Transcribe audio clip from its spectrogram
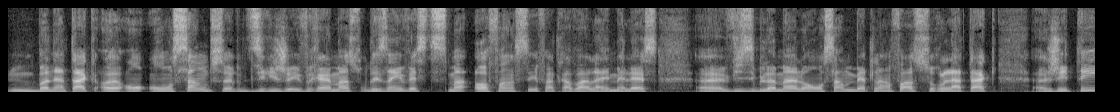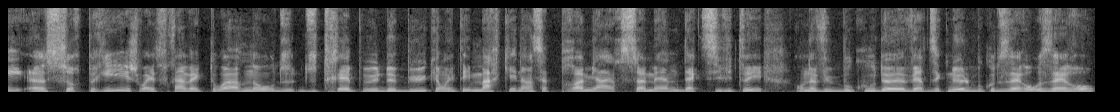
une, bonne attaque. Euh, on, semble se diriger vraiment sur des investissements offensifs à travers la MLS. Euh, visiblement, on semble mettre l'emphase sur l'attaque. J'ai été surpris, je vais être franc avec toi, Arnaud, du, très peu de buts qui ont été marqués dans cette première semaine d'activité. On a vu beaucoup de verdicts nuls, beaucoup de 0-0.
